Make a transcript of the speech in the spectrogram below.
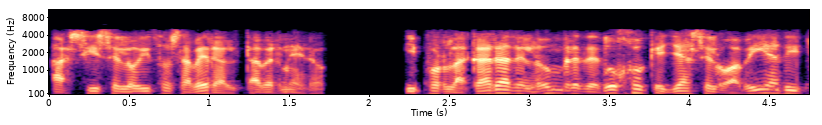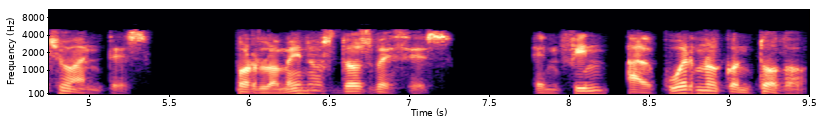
Así se lo hizo saber al tabernero. Y por la cara del hombre dedujo que ya se lo había dicho antes. Por lo menos dos veces. En fin, al cuerno con todo.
